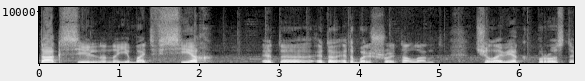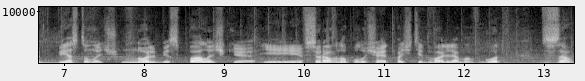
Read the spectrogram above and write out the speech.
так сильно наебать всех, это, это, это большой талант. Человек просто бестолочь, ноль без палочки, и все равно получает почти 2 ляма в год за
